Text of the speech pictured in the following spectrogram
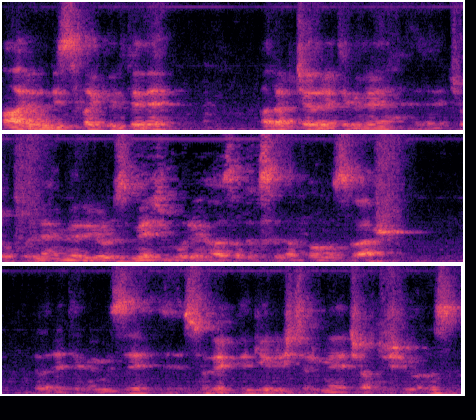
Malum biz fakültede Arapça öğretimine e, çok önem veriyoruz. Mecburi hazırlık sınıfımız var. Öğretimimizi e, sürekli geliştirmeye çalışıyoruz.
